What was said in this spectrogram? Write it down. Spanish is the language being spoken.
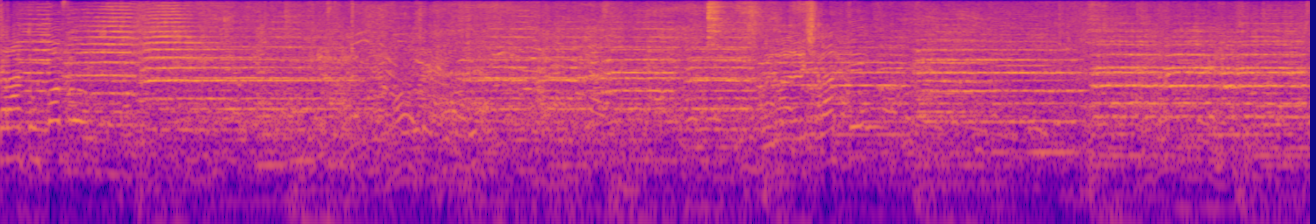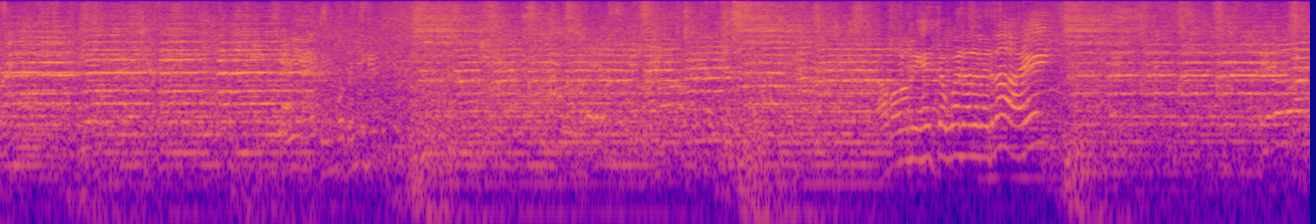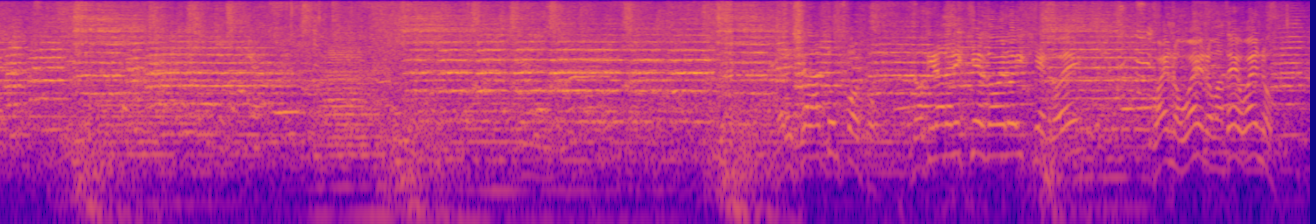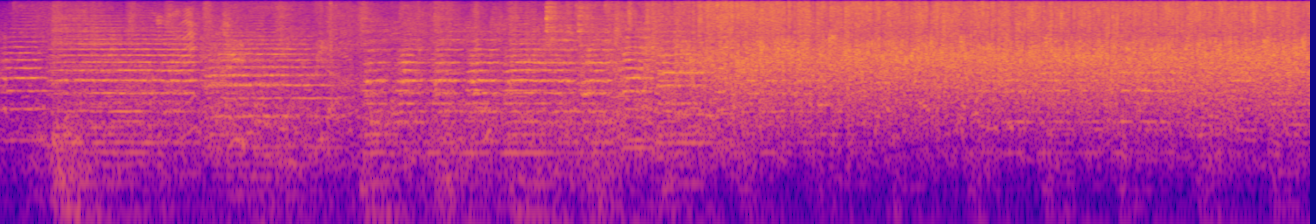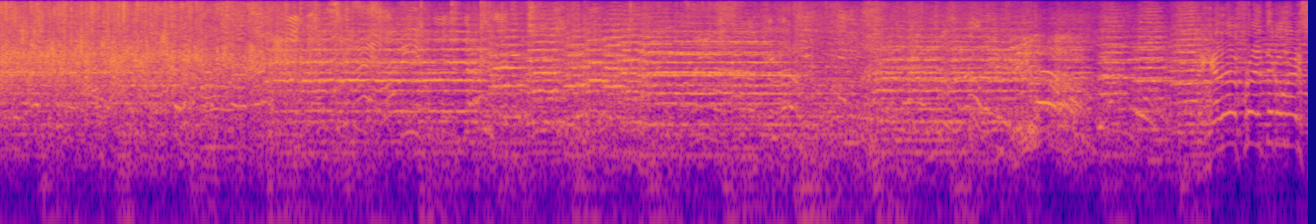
adelante un poco. Buena de verdad, ¿eh? Adelante un poco. No tira del izquierdo, de lo izquierdo, ¿eh? Bueno, bueno, Mateo, bueno.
